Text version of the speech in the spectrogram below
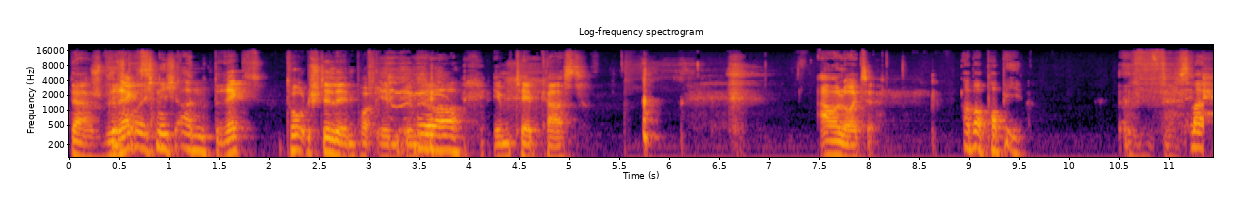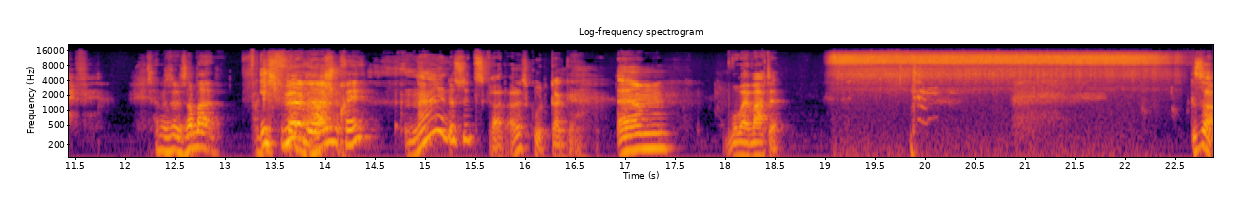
Da, Spricht direkt, euch nicht an. direkt Totenstille im, im, im, Ja, im Tapecast. Aber Leute, aber Poppy. Mal, sag mal, Ich würde- Haarspray? nein, das sitzt gerade. Alles gut, danke. Ähm, wobei, warte. So,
